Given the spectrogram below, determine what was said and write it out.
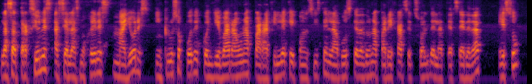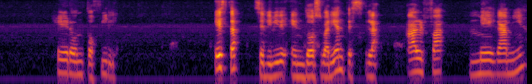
Las atracciones hacia las mujeres mayores incluso puede conllevar a una parafilia que consiste en la búsqueda de una pareja sexual de la tercera edad. Eso, gerontofilia. Esta se divide en dos variantes. La alfa megamia,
